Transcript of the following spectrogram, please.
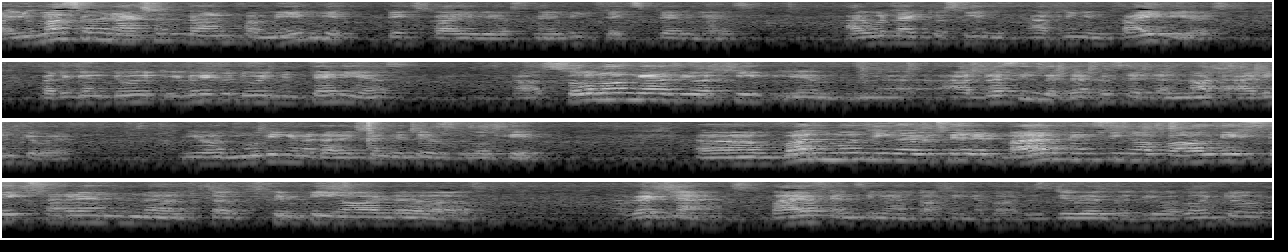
Uh, you must have an action plan for maybe it takes five years, maybe it takes 10 years. I would like to see it happening in five years, but you can do it, even if you do it in 10 years, uh, so long as you are keep um, uh, addressing the deficit and not adding to it, you are moving in a direction which is okay. Uh, one more thing I would say that biofencing of all these 650 odd uh, wetlands, biofencing I'm talking about, is doable. You are going to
